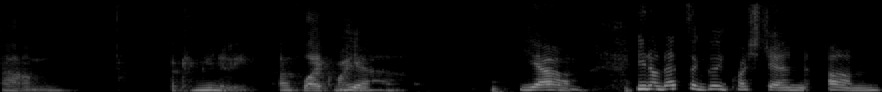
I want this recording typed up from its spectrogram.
um, a community of like-minded Yeah. Yeah. You know, that's a good question. Um,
